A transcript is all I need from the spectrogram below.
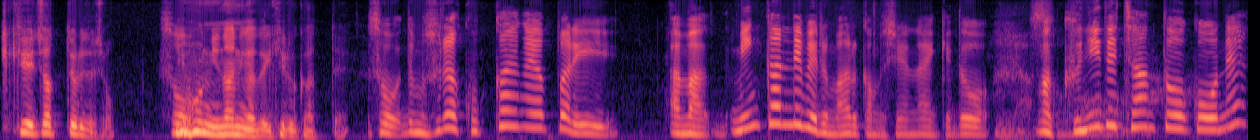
消えちゃってるでしょ？日本に何ができるかって。そう。でもそれは国会がやっぱりあまあ、民間レベルもあるかもしれないけど、まあ、国でちゃんとこうね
